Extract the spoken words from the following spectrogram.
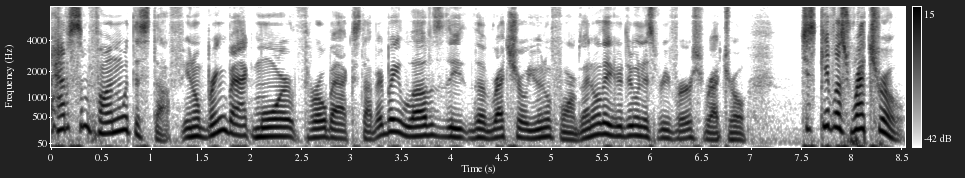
have some fun with the stuff. You know, bring back more throwback stuff. Everybody loves the the retro uniforms. I know that you're doing this reverse retro. Just give us retro.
